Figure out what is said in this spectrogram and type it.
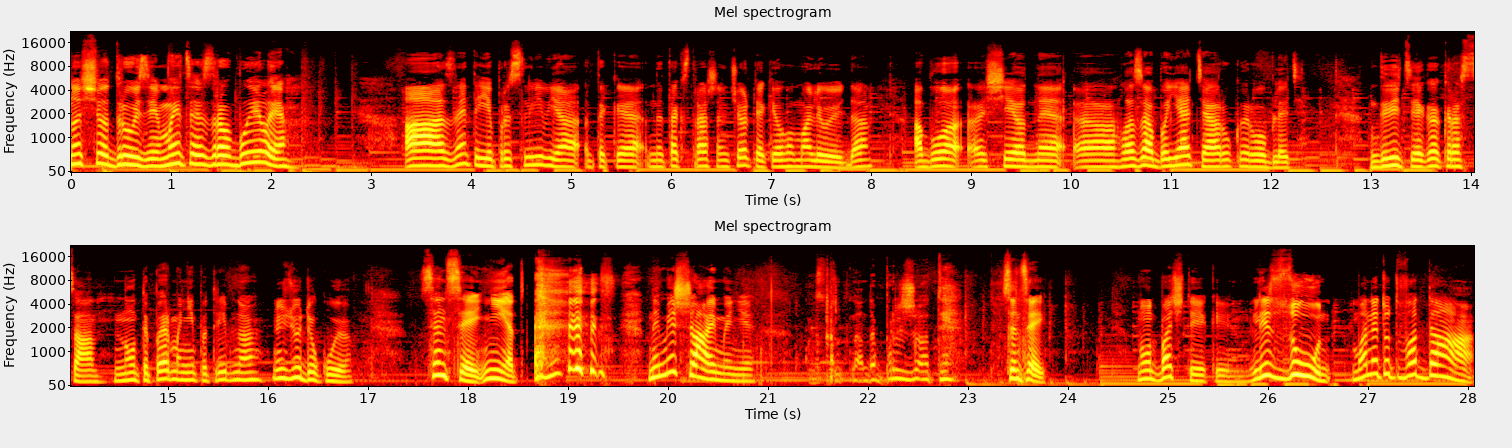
Ну що, друзі, ми це зробили. А знаєте, є прислів'я таке не так страшен чорт, як його малюють. Да? Або е, ще одне: е, глаза бояться, а руки роблять. Дивіться, яка краса. Ну, тепер мені потрібно. Ну, дякую. Сенсей, ні. Не мішай мені. Тут треба прижати. Сенсей. Ну, от бачите, який він. Лізун. У мене тут вода.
